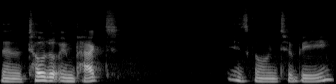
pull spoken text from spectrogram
Then the total impact is going to be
